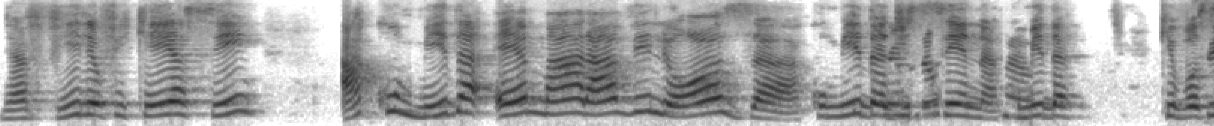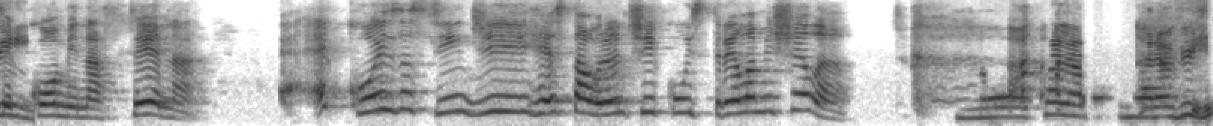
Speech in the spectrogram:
minha filha, eu fiquei assim. A comida é maravilhosa. Comida de cena, comida que você Sim. come na cena, é, é coisa assim de restaurante com estrela Michelin. Nossa, olha que maravilha.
